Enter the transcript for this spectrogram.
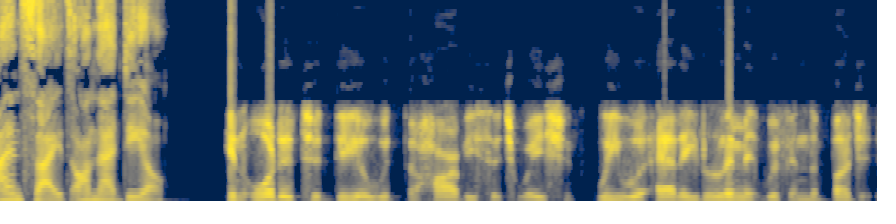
insights on that deal? In order to deal with the Harvey situation, we were at a limit within the budget.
